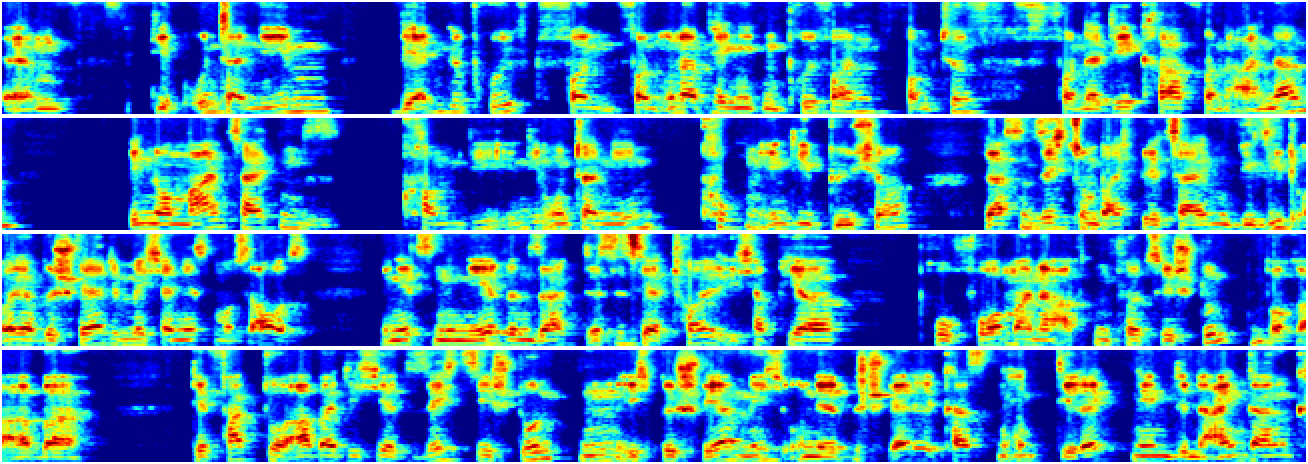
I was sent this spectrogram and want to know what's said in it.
ähm, die Unternehmen werden geprüft von, von unabhängigen Prüfern, vom TÜV, von der DEKRA, von anderen. In normalen Zeiten kommen die in die Unternehmen, gucken in die Bücher, lassen sich zum Beispiel zeigen, wie sieht euer Beschwerdemechanismus aus. Wenn jetzt eine Näherin sagt, das ist ja toll, ich habe ja pro forma eine 48-Stunden-Woche, aber de facto arbeite ich jetzt 60 Stunden, ich beschwere mich und der Beschwerdekasten hängt direkt neben den Eingang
